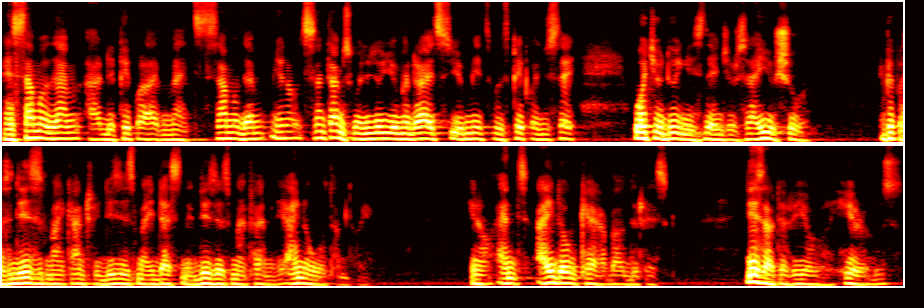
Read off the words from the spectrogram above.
And some of them are the people I've met. Some of them, you know, sometimes when you do human rights, you meet with people and you say, what you're doing is dangerous. Are you sure? And people say, this is my country, this is my destiny, this is my family. I know what I'm doing. You know, and I don't care about the risk. These are the real heroes.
